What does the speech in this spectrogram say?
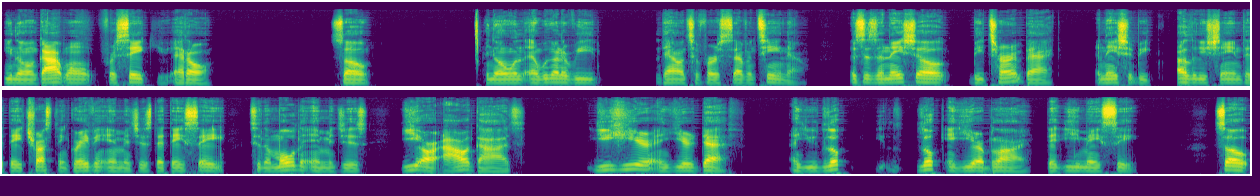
you know, and God won't forsake you at all. So, you know, and we're going to read down to verse 17 now. It says, And they shall be turned back, and they should be utterly ashamed that they trust in graven images, that they say to the molten images, Ye are our gods. Ye hear and ye are deaf, and you look look and ye are blind, that ye may see. So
